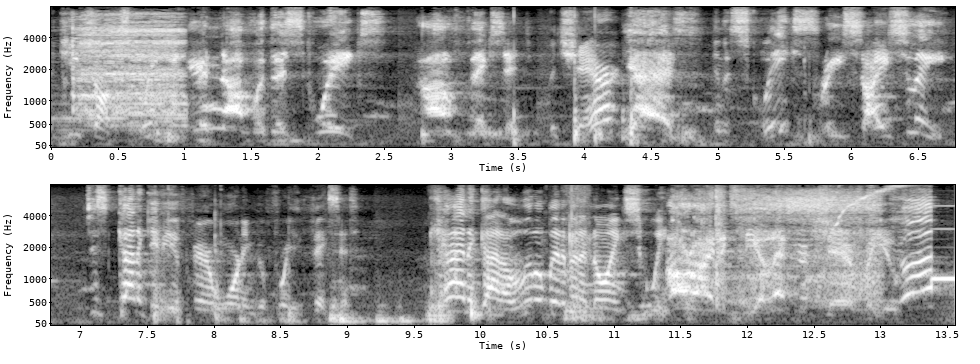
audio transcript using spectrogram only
It keeps on squeaking. Enough with the squeaks. I'll fix it. The chair? Yes, And the squeaks? precisely. Just gotta give you a fair warning before you fix it. Kinda got a little bit of an annoying squeak. All right, it's the electric chair for you. Ah!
